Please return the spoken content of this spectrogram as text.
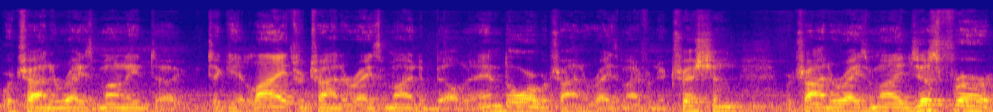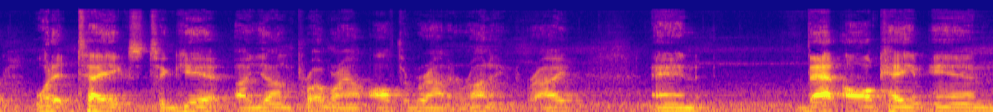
We're trying to raise money to, to get lights. We're trying to raise money to build an indoor. We're trying to raise money for nutrition. We're trying to raise money just for what it takes to get a young program off the ground and running, right? And that all came in,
